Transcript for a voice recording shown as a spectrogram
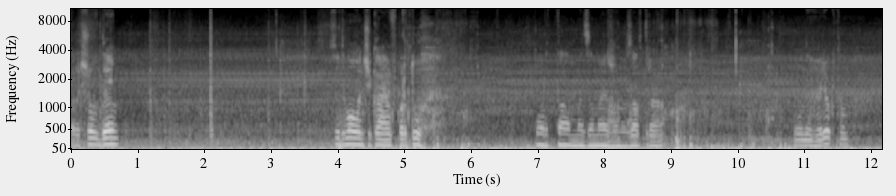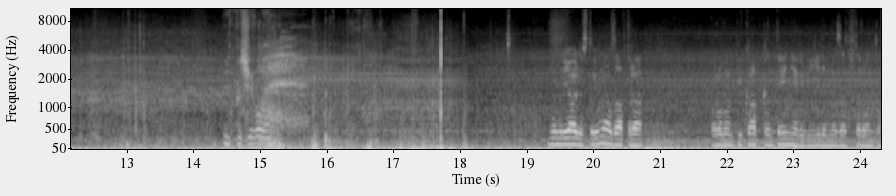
Пройшов день. Сидимо, вон чекаємо в порту. Порт там ми за межами. Завтра вон Ігорьок там відпочиває. В Монреалі стоїмо, завтра робимо пікап контейнерів і їдемо назад в Торонто.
